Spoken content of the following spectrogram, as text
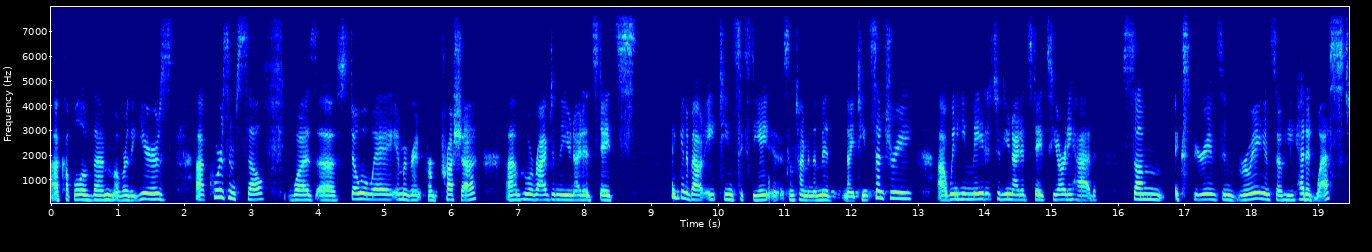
a couple of them over the years. Uh, Coors himself was a stowaway immigrant from Prussia um, who arrived in the United States. I think in about 1868, sometime in the mid 19th century. Uh, when he made it to the United States, he already had some experience in brewing. And so he headed west,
